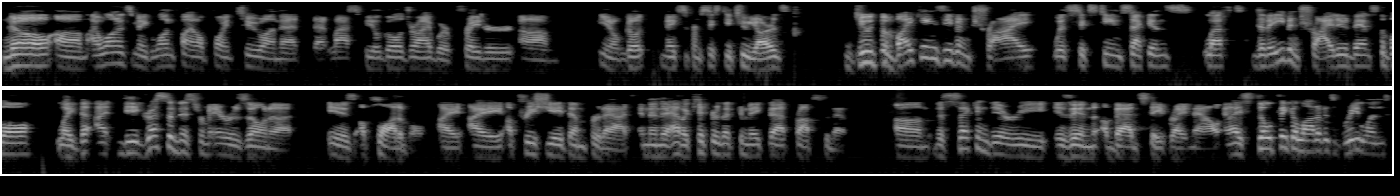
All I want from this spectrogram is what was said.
No, um, I wanted to make one final point too on that that last field goal drive where Prater, um, you know, go makes it from 62 yards. Do the Vikings even try with 16 seconds left? Do they even try to advance the ball? Like that, I, the aggressiveness from Arizona is applaudable. I, I appreciate them for that. And then to have a kicker that can make that, props to them. Um, the secondary is in a bad state right now, and I still think a lot of it's Breeland.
